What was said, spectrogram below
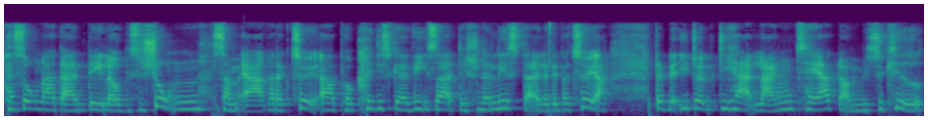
personer, der er en del af oppositionen, som er redaktører på kritiske aviser, det er journalister eller debattører, der bliver idømt de her lange terrordomme i Tyrkiet,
